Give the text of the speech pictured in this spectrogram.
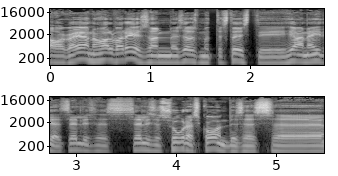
aga ja noh, Alvarez on selles mõttes tõesti hea näide, et sellises, sellises suures koondises äh,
